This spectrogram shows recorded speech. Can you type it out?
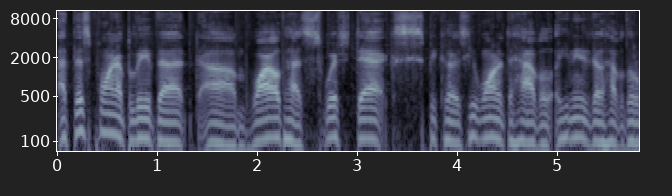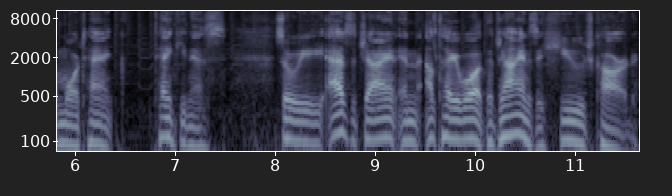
at, this point I believe that um, Wild has switched decks because he wanted to have a he needed to have a little more tank tankiness. So he adds the giant and I'll tell you what the giant is a huge card.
